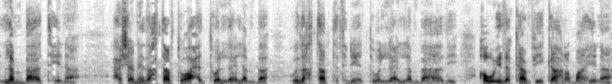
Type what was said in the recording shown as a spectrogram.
لمبات هنا عشان إذا اخترت واحد تولع لمبة وإذا اخترت اثنين تولع اللمبة هذه أو إذا كان في كهرباء هنا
